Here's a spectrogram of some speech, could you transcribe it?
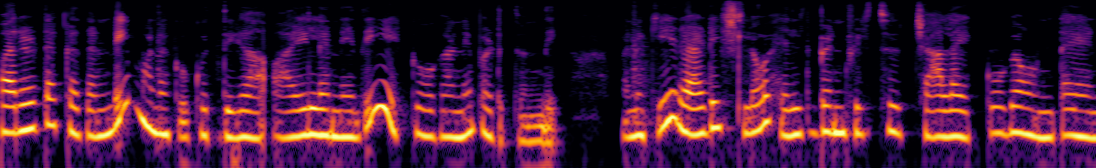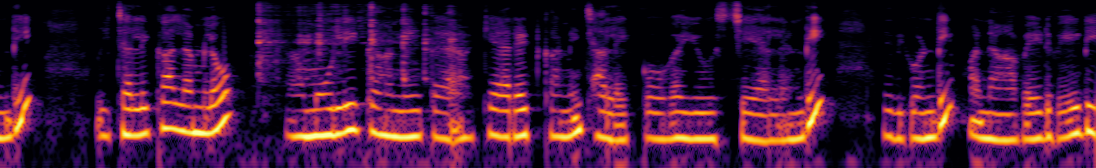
పరోటా కదండి మనకు కొద్దిగా ఆయిల్ అనేది ఎక్కువగానే పడుతుంది. మనకి రాడిష్లో హెల్త్ బెనిఫిట్స్ చాలా ఎక్కువగా ఉంటాయండి. ఈ చలికాలంలో మూలీ కానీ క్యారెట్ కానీ చాలా ఎక్కువగా యూస్ చేయాలండి. ఇదిగోండి మన వేడి వేడి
